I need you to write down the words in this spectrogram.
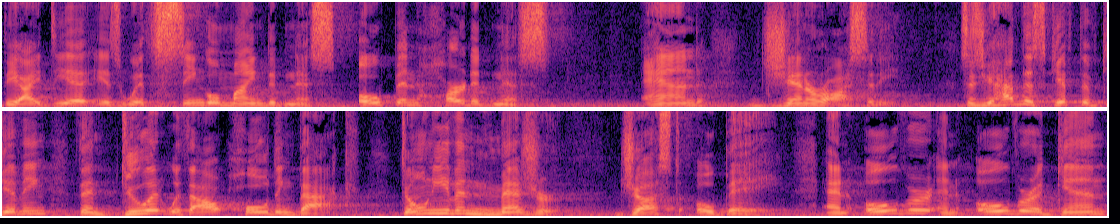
The idea is with single mindedness, open heartedness, and generosity. Says you have this gift of giving, then do it without holding back. Don't even measure, just obey. And over and over again,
